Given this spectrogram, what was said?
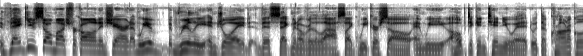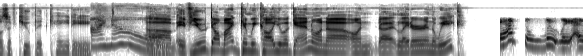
Thank you so much for calling and sharing. We've really enjoyed this segment over the last like week or so, and we hope to continue it with the Chronicles of Cupid Katie. I know. Um, if you don't mind, can we call you again on uh, on uh, later in the week? Absolutely. I,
